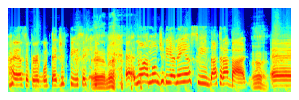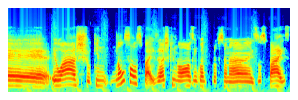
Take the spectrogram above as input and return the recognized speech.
Essa pergunta é difícil. É, né? É, não, não diria nem assim, dá trabalho. É. É, eu acho que não só os pais, eu acho que nós, enquanto profissionais, os pais,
